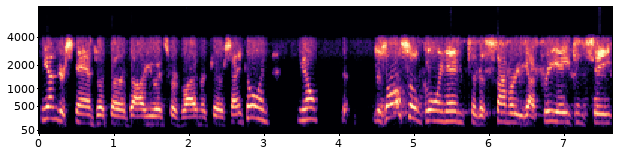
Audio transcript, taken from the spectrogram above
He understands what the value is for Vladimir Tarasenko, and you know, there's also going into the summer. You got free agency.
